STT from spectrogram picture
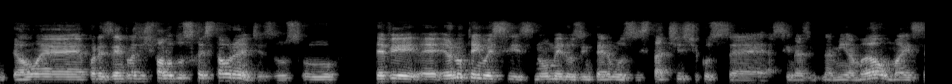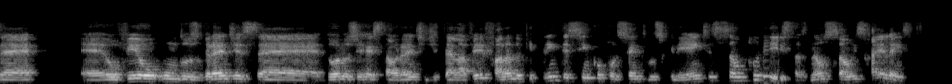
então, é, por exemplo, a gente falou dos restaurantes. Os, o, teve, é, eu não tenho esses números em termos estatísticos é, assim na, na, minha mão, mas é, é, eu vi um dos grandes donos de restaurante de Tel Aviv falando que 35% dos clientes são turistas, não são israelenses.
